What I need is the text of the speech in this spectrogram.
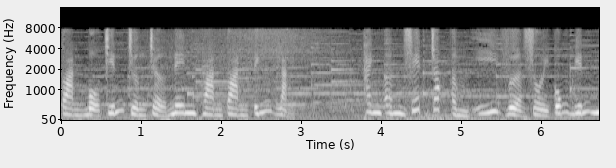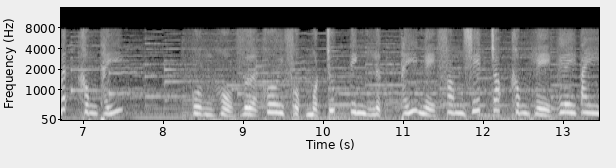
toàn bộ chiến trường trở nên hoàn toàn tĩnh lặng. Thanh âm giết chóc ầm ý vừa rồi cũng biến mất không thấy. Cuồng hổ vừa khôi phục một chút tinh lực, Thấy nghệ phong giết chóc không hề ghê tay,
